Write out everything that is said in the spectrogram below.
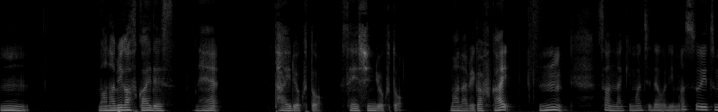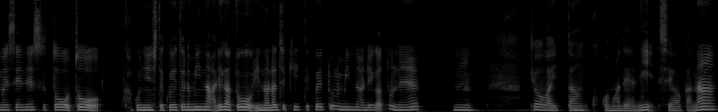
う、うん、学びが深いです。ね。体力と精神力と学びが深い。うん。そんな気持ちでおります。いつも SNS 等々確認してくれてるみんなありがとう。ゆならじ聞いてくれとるみんなありがとうね。うん。今日は一旦ここまでにしようかな。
